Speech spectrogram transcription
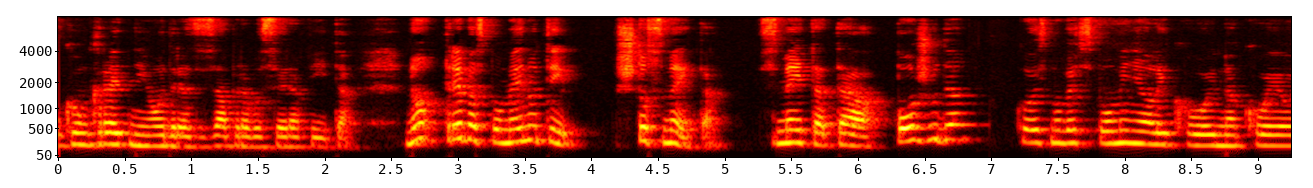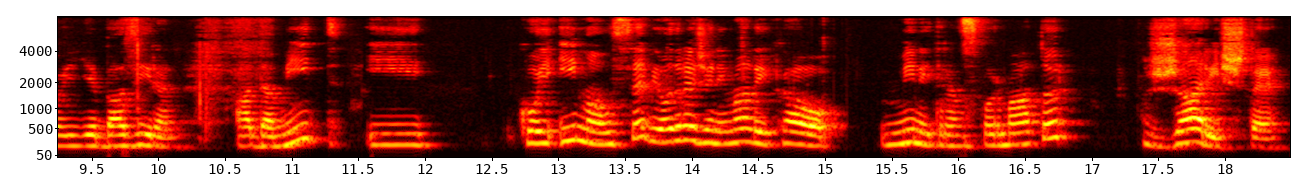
u konkretni odraz zapravo serafita. No, treba spomenuti što smeta. Smeta ta požuda koju smo već spominjali, koji, na kojoj je baziran Adamit i koji ima u sebi određeni mali kao mini transformator, žarište,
